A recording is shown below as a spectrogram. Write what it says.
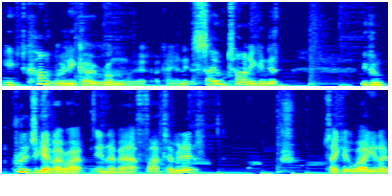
You can't really go wrong with it, okay? And it's so tiny, you can just, you can pull it together, right, in about five, ten minutes, take it away, you know,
